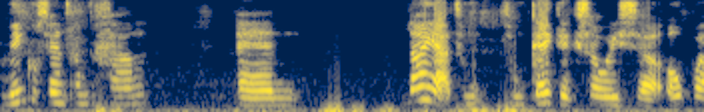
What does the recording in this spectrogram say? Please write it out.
winkelcentrum te gaan. En nou ja, toen, toen keek ik zo eens op,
